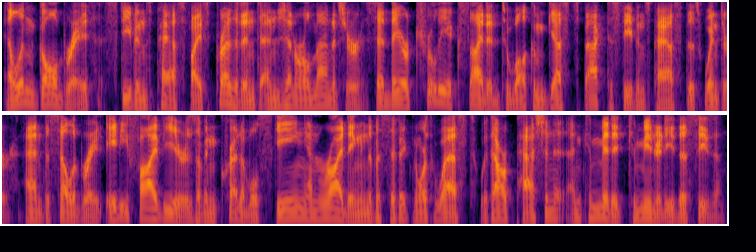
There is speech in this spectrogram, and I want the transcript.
Ellen Galbraith, Stevens Pass Vice President and General Manager, said they are truly excited to welcome guests back to Stevens Pass this winter and to celebrate 85 years of incredible skiing and riding in the Pacific Northwest with our passionate and committed community this season.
